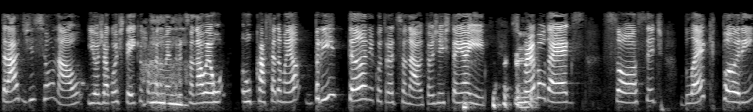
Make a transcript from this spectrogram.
tradicional. E eu já gostei que o café da manhã tradicional é o o café da manhã britânico tradicional. Então a gente tem aí scrambled eggs, sausage, black pudding.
